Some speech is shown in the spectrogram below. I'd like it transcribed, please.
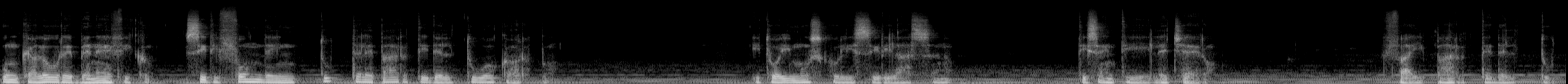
Un calore benefico si diffonde in tutte le parti del tuo corpo. I tuoi muscoli si rilassano, ti senti leggero, fai parte del tutto.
